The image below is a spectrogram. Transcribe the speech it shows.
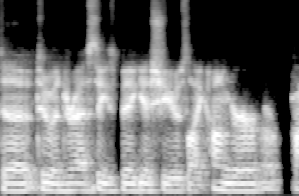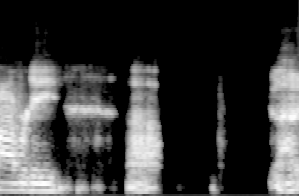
to, to address these big issues like hunger or poverty, uh, uh,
